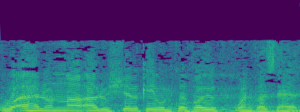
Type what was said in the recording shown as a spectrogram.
وأهل النار أهل الشرك والكفر والفساد.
